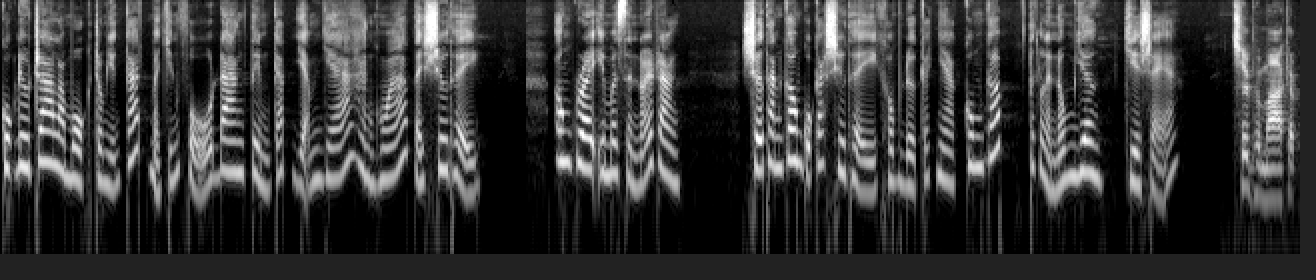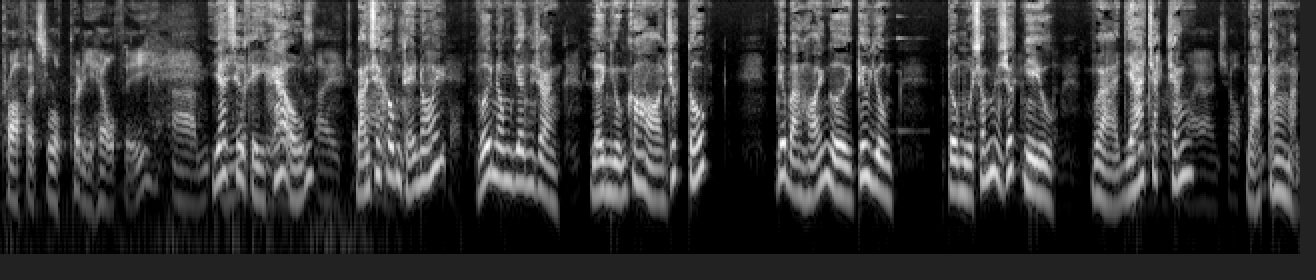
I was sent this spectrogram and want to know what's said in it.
cuộc điều tra là một trong những cách mà chính phủ đang tìm cách giảm giá hàng hóa tại siêu thị. Ông Gray Emerson nói rằng sự thành công của các siêu thị không được các nhà cung cấp, tức là nông dân, chia sẻ. Giá siêu thị khá ổn. Bạn sẽ không thể nói với nông dân rằng lợi nhuận của họ rất tốt. Nếu bạn hỏi người tiêu dùng, tôi mua sắm rất nhiều và giá chắc chắn đã tăng mạnh.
